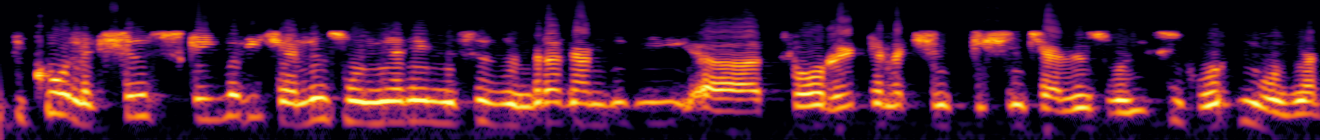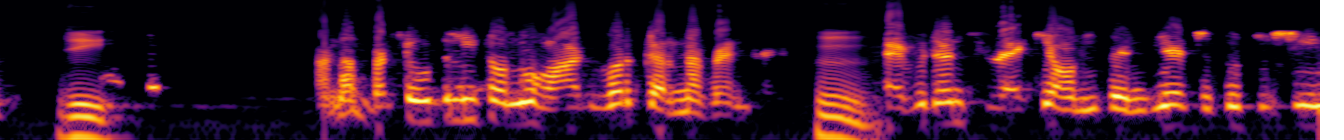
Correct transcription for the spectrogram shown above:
ਦੇਖੋ ਇਲੈਕਸ਼ਨਸ ਕਈ ਵਾਰੀ ਚੈਲੰਜ ਹੋਈਆਂ ਨੇ। ਮਿਸਿਸ ਇੰਦਰਾ ਗਾਂਧੀ ਦੀ through rate election petition challenge ਹੋਈ ਸੀ ਹੋਰ ਵੀ ਹੋਈਆਂ ਜੀ। ਹਨਾ? ਬਟ ਉਹਦੇ ਲਈ ਤੁਹਾਨੂੰ ਹਾਰਡ ਵਰਕ ਕਰਨਾ ਪੈਂਦਾ ਹੂੰ। ਐਵੀਡੈਂਸ ਲੈ ਕੇ ਆਉਣੀ ਪੈਂਦੀ ਹੈ। ਜਦੋਂ ਤੁਸੀਂ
